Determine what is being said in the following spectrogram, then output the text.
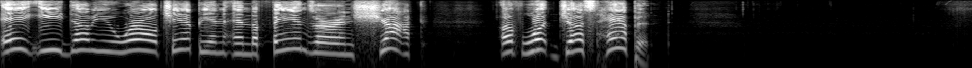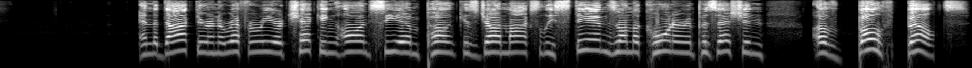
AEW World Champion, and the fans are in shock of what just happened. And the doctor and the referee are checking on CM Punk as Jon Moxley stands on the corner in possession of both belts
